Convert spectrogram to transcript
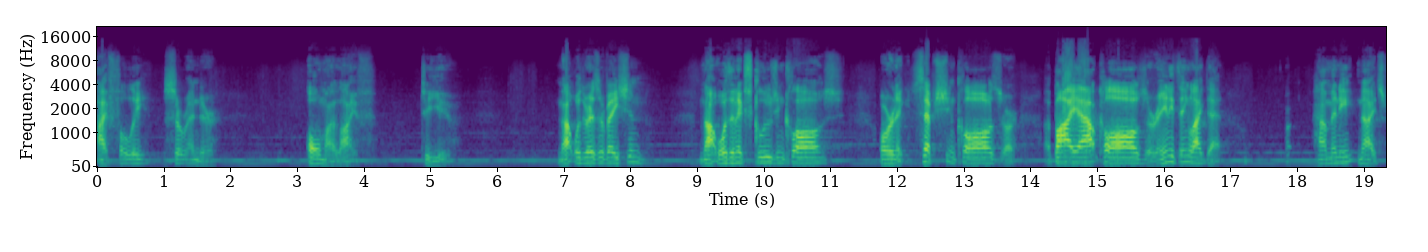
I fully surrender all my life to you? Not with reservation, not with an exclusion clause or an exception clause or a buyout clause or anything like that. How many nights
